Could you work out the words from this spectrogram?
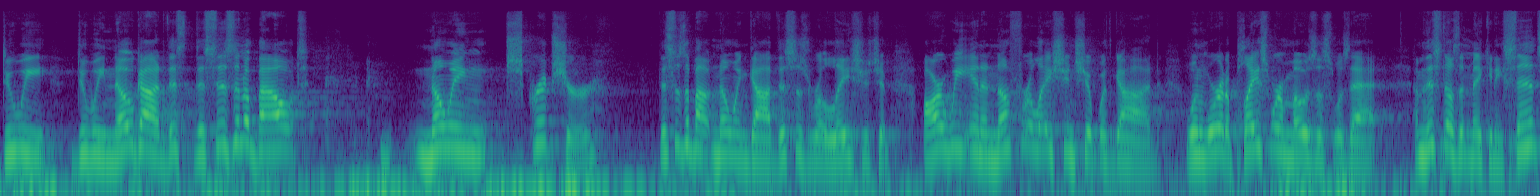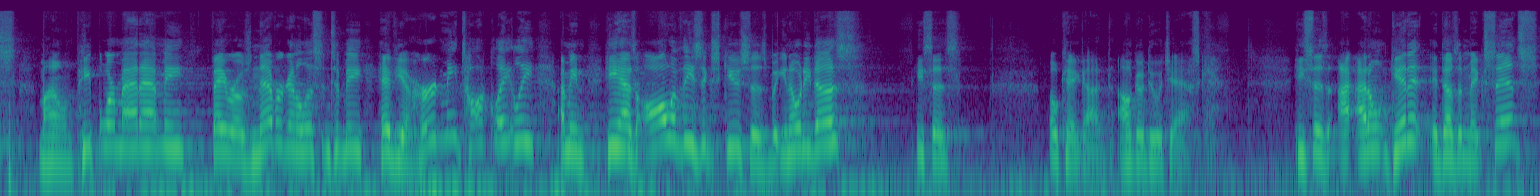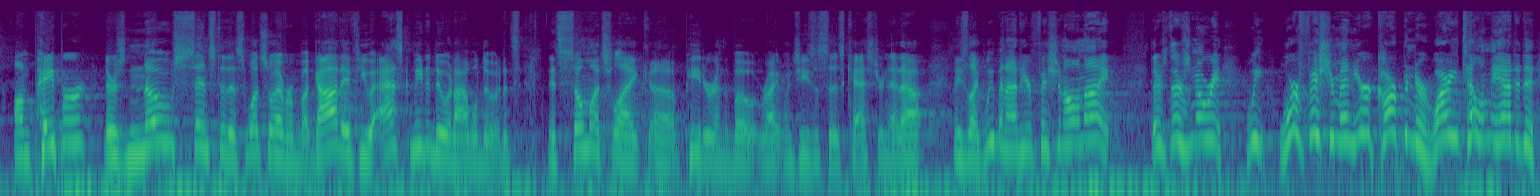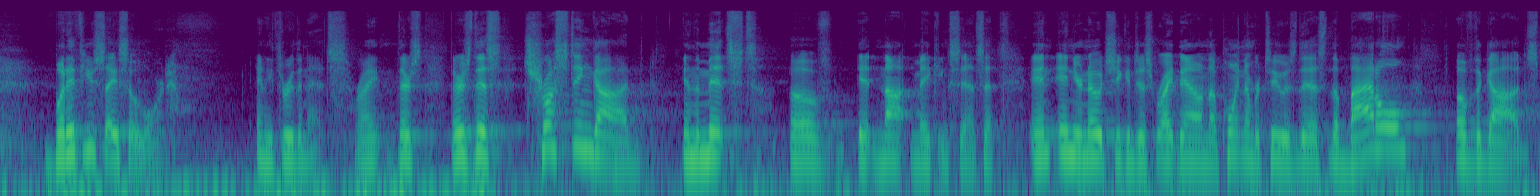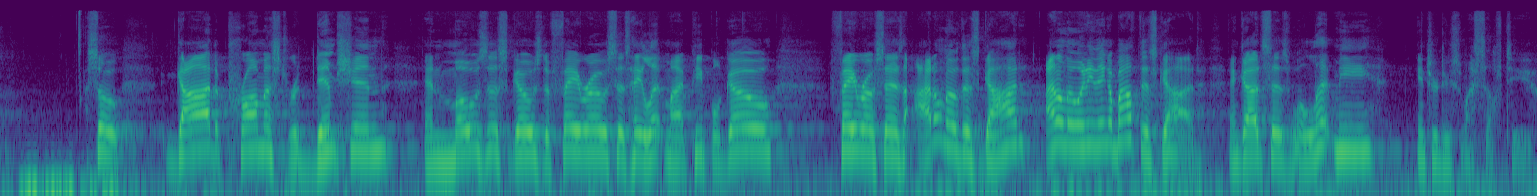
Do we, do we know God? This, this isn't about knowing Scripture. This is about knowing God. This is relationship. Are we in enough relationship with God when we're at a place where Moses was at? I mean, this doesn't make any sense. My own people are mad at me. Pharaoh's never going to listen to me. Have you heard me talk lately? I mean, he has all of these excuses, but you know what he does? He says, Okay, God, I'll go do what you ask. He says, I, I, don't get it. It doesn't make sense. On paper, there's no sense to this whatsoever. But God, if you ask me to do it, I will do it. It's, it's so much like uh, Peter in the boat, right? When Jesus says, Cast your net out. And he's like, We've been out here fishing all night. There's, there's no. We, we're fishermen. You're a carpenter. Why are you telling me how to do it? But if you say so, Lord. And he threw the nets, right? There's, there's this trusting God in the midst of it not making sense in, in your notes, you can just write down uh, point number two is this the battle of the gods. So, God promised redemption, and Moses goes to Pharaoh, says, Hey, let my people go. Pharaoh says, I don't know this God. I don't know anything about this God. And God says, Well, let me introduce myself to you.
